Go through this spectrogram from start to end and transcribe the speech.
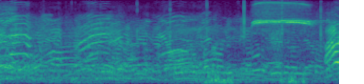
મેકવાન Ah!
